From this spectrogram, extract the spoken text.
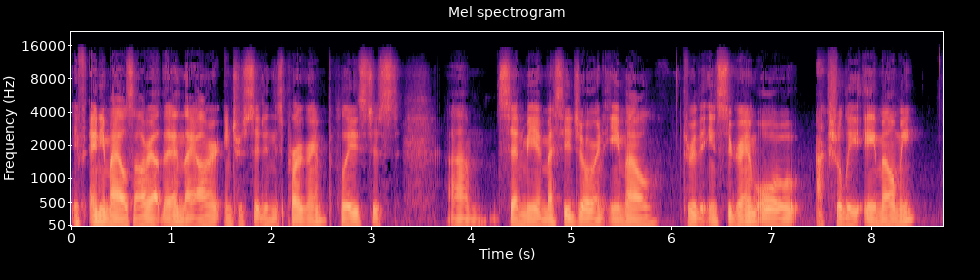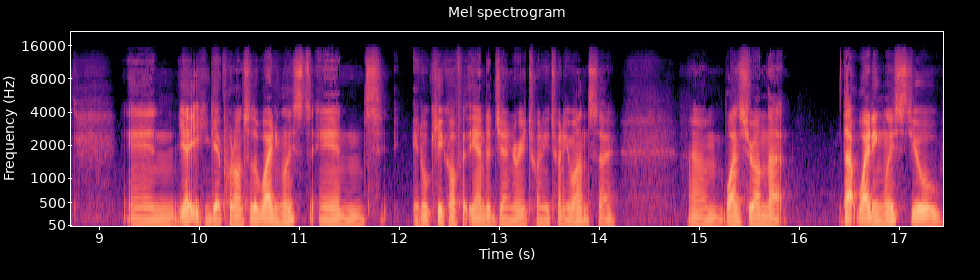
if any males are out there and they are interested in this program, please just um, send me a message or an email through the Instagram or actually email me. And yeah, you can get put onto the waiting list and it'll kick off at the end of January 2021. So um, once you're on that, that waiting list, you'll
